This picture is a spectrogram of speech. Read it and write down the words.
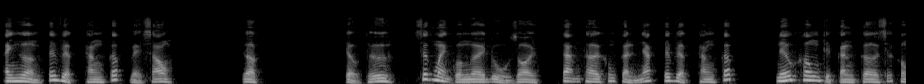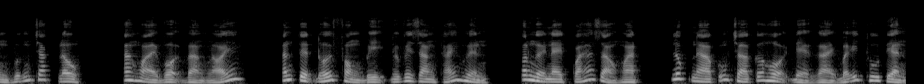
ảnh hưởng tới việc thăng cấp về sau. Được. Tiểu thư, sức mạnh của người đủ rồi, tạm thời không cần nhắc tới việc thăng cấp, nếu không thì căn cơ sẽ không vững chắc đâu. A Hoài vội vàng nói, hắn tuyệt đối phòng bị đối với Giang Thái Huyền, con người này quá giảo hoạt, lúc nào cũng chờ cơ hội để gài bẫy thu tiền.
